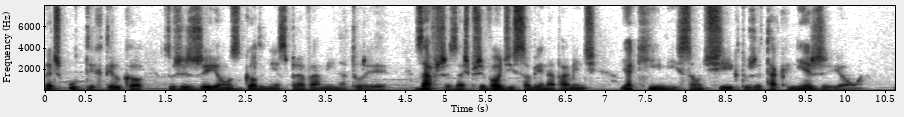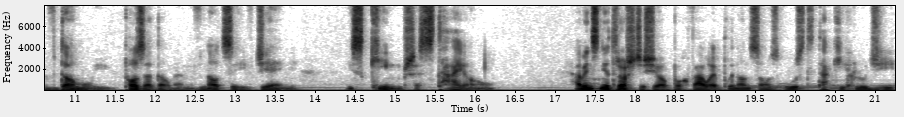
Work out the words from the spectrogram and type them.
lecz u tych tylko, którzy żyją zgodnie z prawami natury. Zawsze zaś przywodzi sobie na pamięć, jakimi są ci, którzy tak nie żyją, w domu i poza domem, w nocy i w dzień, i z kim przestają. A więc nie troszczy się o pochwałę płynącą z ust takich ludzi,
